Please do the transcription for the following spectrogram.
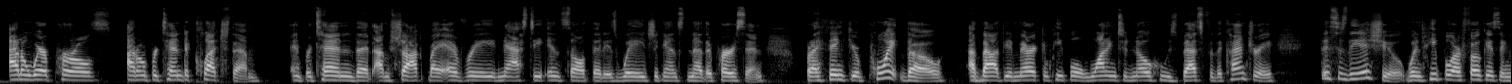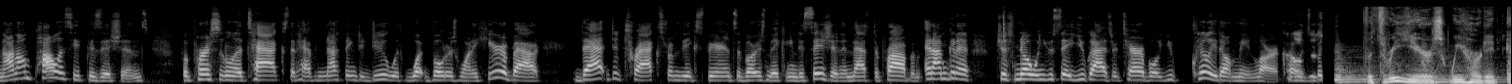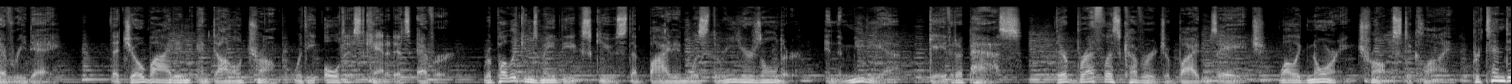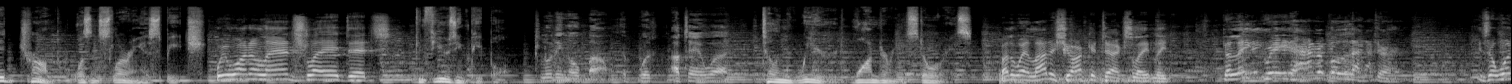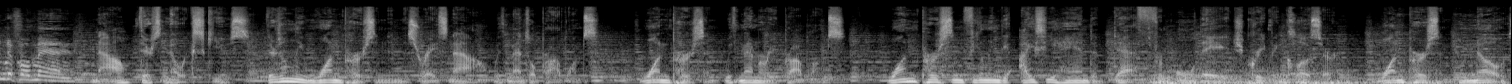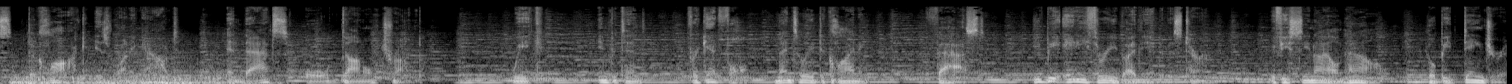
I don't wear pearls. I don't pretend to clutch them and pretend that I'm shocked by every nasty insult that is waged against another person. But I think your point, though, about the American people wanting to know who's best for the country this is the issue. When people are focusing not on policy positions, but personal attacks that have nothing to do with what voters want to hear about, that detracts from the experience of voters making a decision. And that's the problem. And I'm going to just know when you say you guys are terrible, you clearly don't mean Laura Coates. For three years, we heard it every day that Joe Biden and Donald Trump were the oldest candidates ever. Republicans made the excuse that Biden was three years older, and the media gave it a pass. Their breathless coverage of Biden's age, while ignoring Trump's decline, pretended Trump wasn't slurring his speech. We want a landslide that's confusing people, including Obama. Was, I'll tell you what, telling weird, wandering stories. By the way, a lot of shark attacks lately. The late great Hannibal Lecter. He's a wonderful man. Now, there's no excuse. There's only one person in this race now with mental problems. One person with memory problems. One person feeling the icy hand of death from old age creeping closer. One person who knows the clock is running out. And that's old Donald Trump. Weak, impotent, forgetful, mentally declining, fast. He'd be 83 by the end of his term. If he's senile now, he'll be dangerous.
